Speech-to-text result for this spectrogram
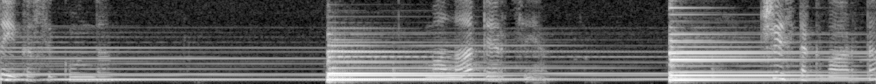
Велика секунда. Мала терція. Чиста кварта.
